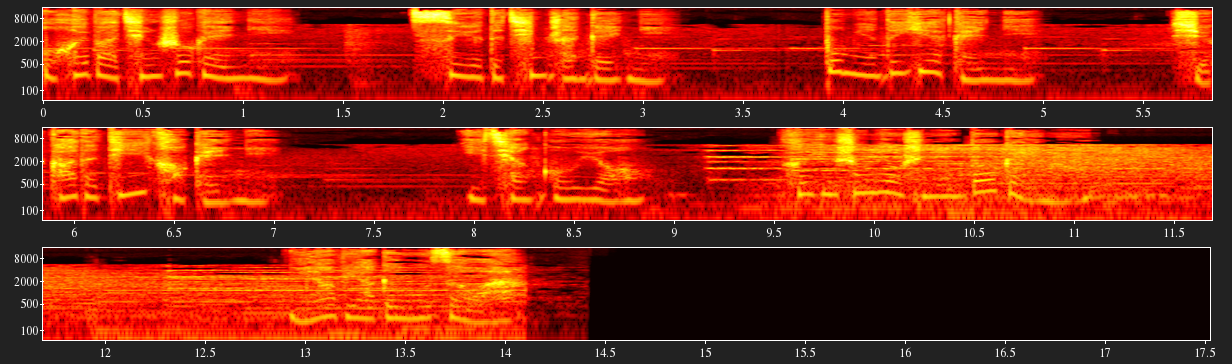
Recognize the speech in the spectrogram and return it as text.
我会把情书给你四月的清晨给你不眠的夜给你雪糕的第一口给你一腔孤勇和余生六十年都给你。你要不要跟我走啊？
